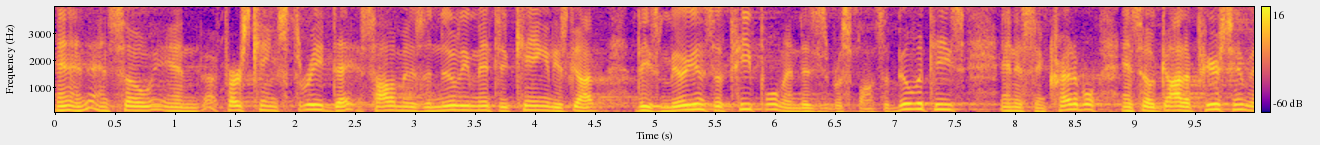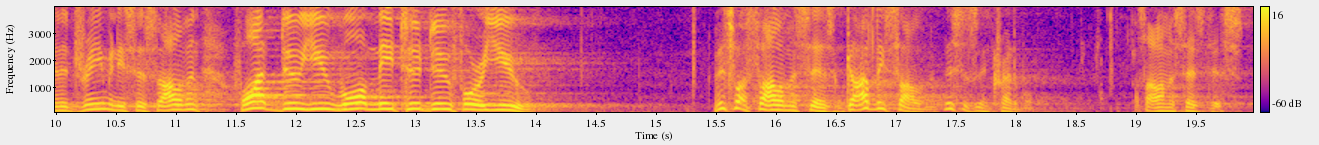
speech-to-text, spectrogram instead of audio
And, and, and so in 1 Kings 3, Solomon is the newly minted king and he's got these millions of people and these responsibilities and it's incredible. And so God appears to him in a dream and he says, Solomon, what do you want me to do for you? This is what Solomon says, godly Solomon. This is incredible. Solomon says this.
